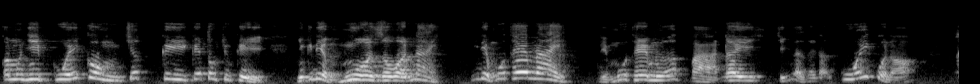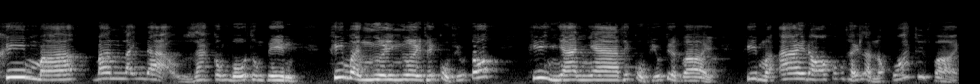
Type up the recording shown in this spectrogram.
còn một nhịp cuối cùng trước khi kết thúc chu kỳ những cái điểm mua dấu ấn này, những điểm mua thêm này để mua thêm nữa. Và đây chính là giai đoạn cuối của nó. Khi mà ban lãnh đạo ra công bố thông tin, khi mà người người thấy cổ phiếu tốt, khi nhà nhà thấy cổ phiếu tuyệt vời, khi mà ai đó cũng thấy là nó quá tuyệt vời,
